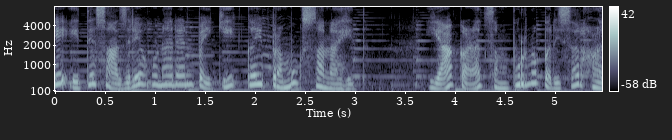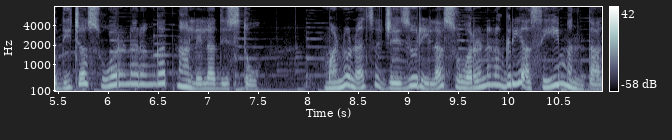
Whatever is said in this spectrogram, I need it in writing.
हे येथे साजरे होणाऱ्यांपैकी काही प्रमुख सण आहेत. या काळात संपूर्ण परिसर हळदीच्या सुवर्ण रंगात न्हालेला दिसतो. म्हणूनच जेजुरीला सुवर्णनगरी असेही म्हणतात.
